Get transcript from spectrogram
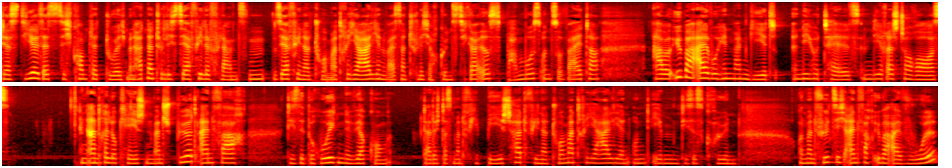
der Stil setzt sich komplett durch. Man hat natürlich sehr viele Pflanzen, sehr viel Naturmaterialien, weil es natürlich auch günstiger ist, Bambus und so weiter. Aber überall, wohin man geht, in die Hotels, in die Restaurants, in andere Locations, man spürt einfach diese beruhigende Wirkung. Dadurch, dass man viel Beige hat, viel Naturmaterialien und eben dieses Grün. Und man fühlt sich einfach überall wohl,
